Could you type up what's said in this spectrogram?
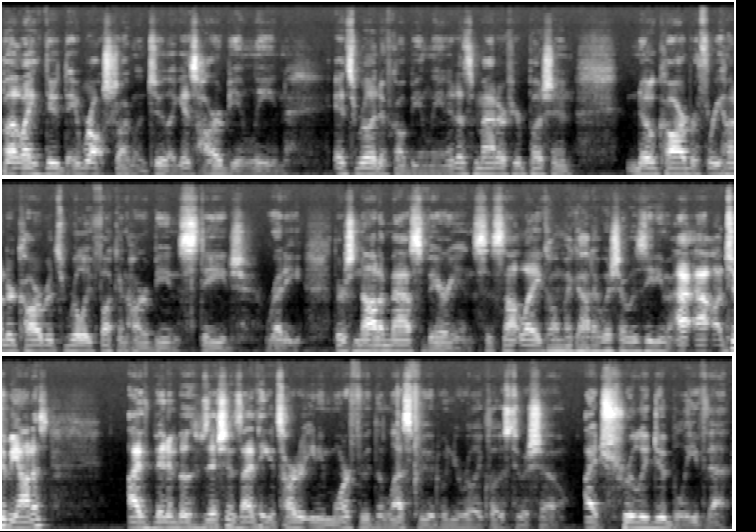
But like dude they were all struggling too. Like it's hard being lean it's really difficult being lean it doesn't matter if you're pushing no carb or 300 carb, it's really fucking hard being stage ready. There's not a mass variance. It's not like, oh my god, I wish I was eating. I, I, to be honest, I've been in both positions. I think it's harder eating more food than less food when you're really close to a show. I truly do believe that.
